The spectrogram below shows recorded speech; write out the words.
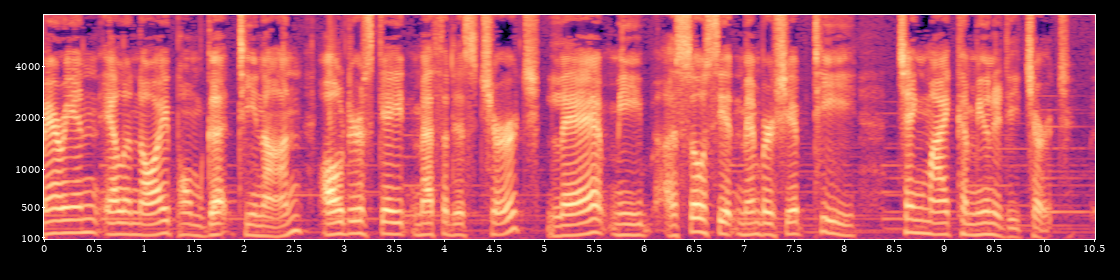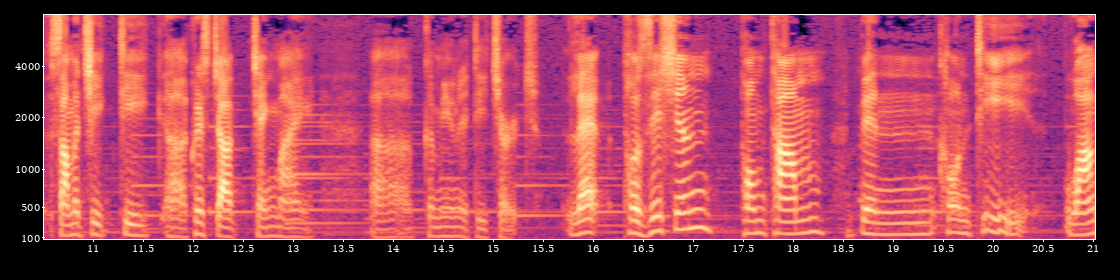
Marion Illinois ผมเกิดที่นั้น Aldersgate Methodist Church และมี Associate Membership ที่เชียงใหม่ Community Church สมาชิกที่เอ่อคริสตจักรเชียงใหม่เอ่อ Community Church และ position ผมทำเป็นคนที่วาง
